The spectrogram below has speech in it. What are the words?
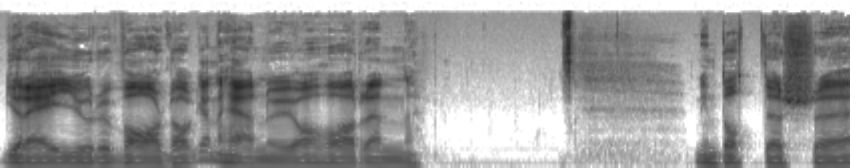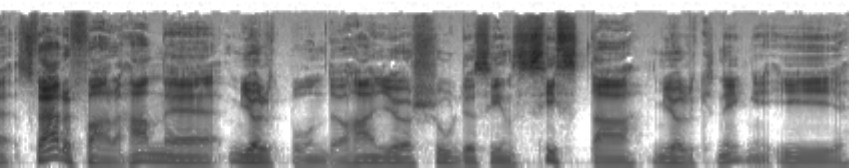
grej ur vardagen här nu. Jag har en min dotters eh, svärfar, han är mjölkbonde och han gör, gjorde sin sista mjölkning i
